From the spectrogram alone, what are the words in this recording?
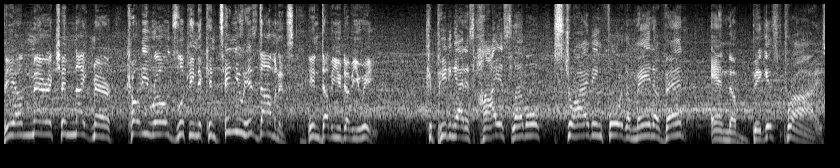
The American Nightmare, Cody Rhodes looking to continue his dominance in WWE. Competing at his highest level, striving for the main event and the biggest prize.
